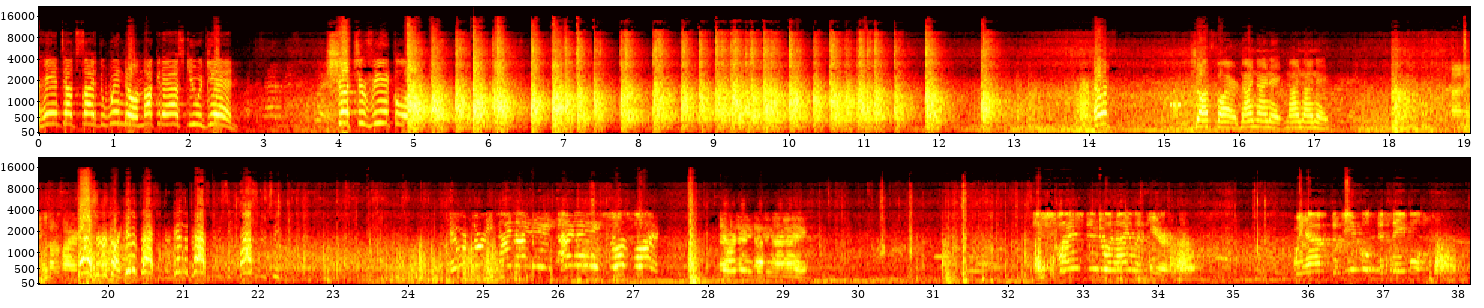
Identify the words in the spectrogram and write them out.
Hands outside the window. I'm not going to ask you again. Shut your vehicle off. Howard, Shots fired. 998. 998. Shots fired. Passenger car. Get in the passenger. Get in the passenger seat. Passenger seat. 998, shots fired. Tower 30, copy 998. sliced into an island here. We have the vehicle disabled.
